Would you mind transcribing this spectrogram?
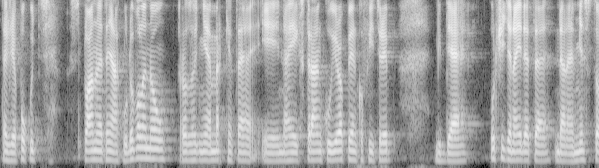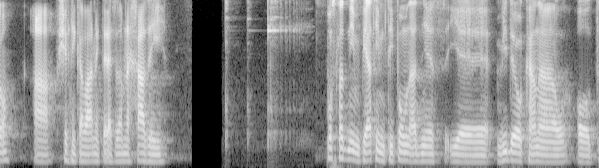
takže pokud plánujete nějakou dovolenou, rozhodně mrkněte i na jejich stránku European Coffee Trip, kde určitě najdete dané město a všechny kavárny, které se tam nacházejí. Posledným piatým typom na dnes je videokanál od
